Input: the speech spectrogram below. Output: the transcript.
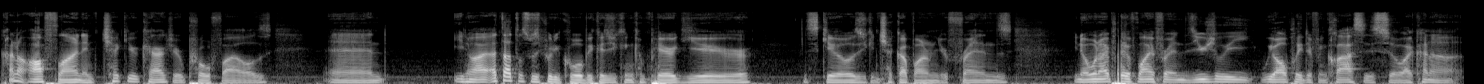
kind of offline and check your character profiles and you know, I, I, thought this was pretty cool because you can compare gear and skills, you can check up on your friends. You know, when I play with my friends, usually we all play different classes, so I kind of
